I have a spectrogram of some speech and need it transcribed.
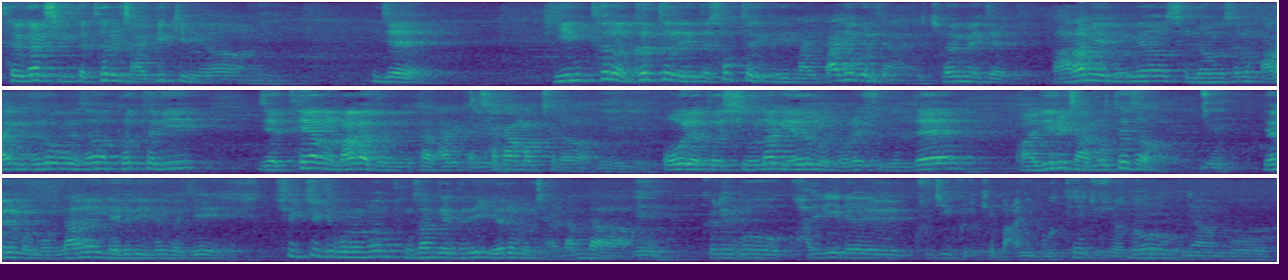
털갈이 시킬 때 털을 잘 빗기면 예. 이제 긴 털은 겉털은 있는데 속털이 거의 많이 빠져버리잖아요. 그렇죠. 그러면 이제 바람이 불면 슬렁슬렁 바람이 들어오면서 겉털이 이제 태양을 막아주는 역할을 하니까 예. 차광막처럼 예, 예. 오히려 더 시원하게 여름을 보낼 수 있는데 관리를 잘못해서 예. 여름을 못 나는 개들이 있는 거지 실질적으로는 풍산개들이 여름을 잘 난다. 예, 그리고 관리를 굳이 그렇게 많이 못 해주셔도 음. 그냥 뭐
